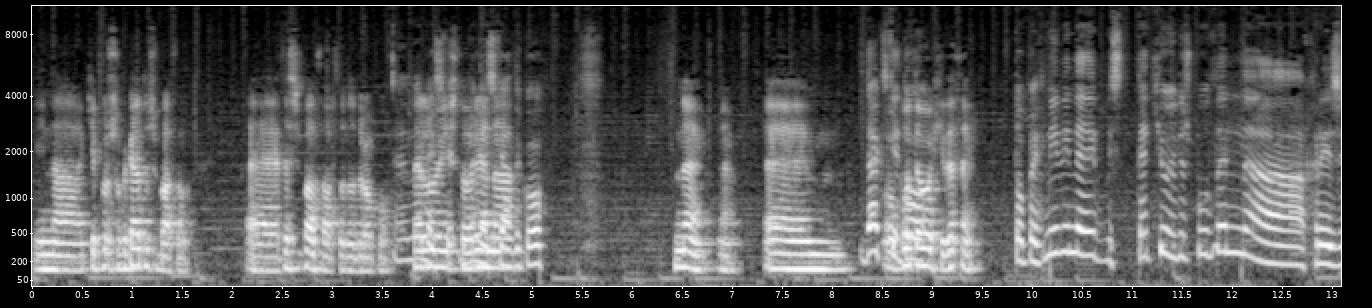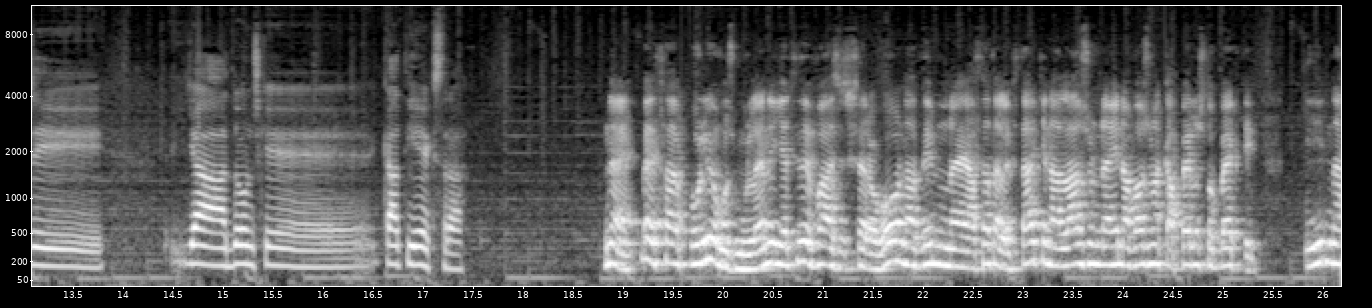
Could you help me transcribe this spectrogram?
Ή να... Και προσωπικά δεν το συμπαθώ. Ε, δεν συμπαθώ αυτόν τον τρόπο. ε, δεν Θέλω είναι η σχε- ιστορία δεν είναι να... σχετικό. Ναι, ναι. Ε, Εντάξει, και οπότε το- όχι, δεν θα έχει. Το παιχνίδι είναι τέτοιο είδους που δεν α, χρήζει για add-ons και κάτι έξτρα. Ναι, ε, θα, πολλοί όμως μου λένε γιατί δεν βάζεις, ξέρω εγώ, να δίνουν ε, αυτά τα λεφτά και να αλλάζουν ε, ή να βάζουν ένα καπέλο στον παίκτη ή να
